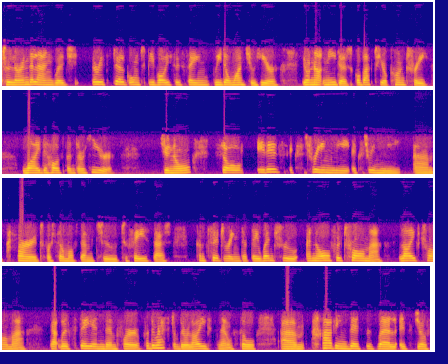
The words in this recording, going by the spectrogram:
to learn the language, there is still going to be voices saying, we don't want you here. You're not needed. Go back to your country. Why the husbands are here? Do you know? So it is extremely, extremely um, hard for some of them to, to face that, considering that they went through an awful trauma, life trauma, that will stay in them for, for the rest of their lives now. So um, having this as well is just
